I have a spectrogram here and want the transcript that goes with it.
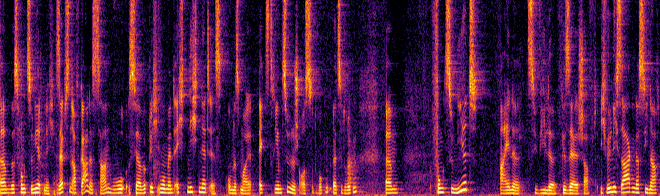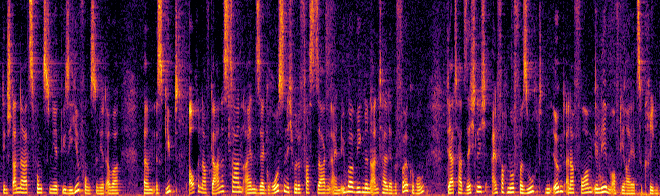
ähm, das funktioniert nicht. Selbst in Afghanistan, wo es ja wirklich im Moment echt nicht nett ist, um das mal extrem zynisch auszudrücken, äh, drücken, ähm, funktioniert eine zivile Gesellschaft. Ich will nicht sagen, dass sie nach den Standards funktioniert, wie sie hier funktioniert, aber ähm, es gibt auch in Afghanistan einen sehr großen, ich würde fast sagen einen überwiegenden Anteil der Bevölkerung, der tatsächlich einfach nur versucht, in irgendeiner Form ihr Leben auf die Reihe zu kriegen.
